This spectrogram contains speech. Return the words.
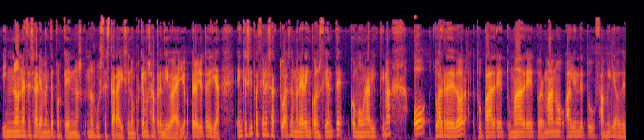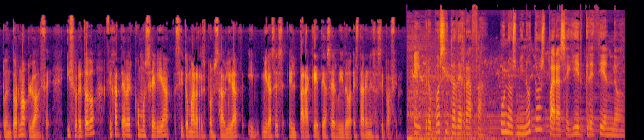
y no necesariamente porque nos, nos guste estar ahí, sino porque hemos aprendido a ello. Pero yo te diría, ¿en qué situaciones actúas de manera inconsciente como una víctima o tu alrededor, tu padre, tu madre, tu hermano, alguien de tu familia o de tu entorno lo hace? Y sobre todo, fíjate a ver cómo sería si tomaras responsabilidad y mirases el para qué te ha servido estar en esa situación. El propósito de Rafa unos minutos para seguir creciendo.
